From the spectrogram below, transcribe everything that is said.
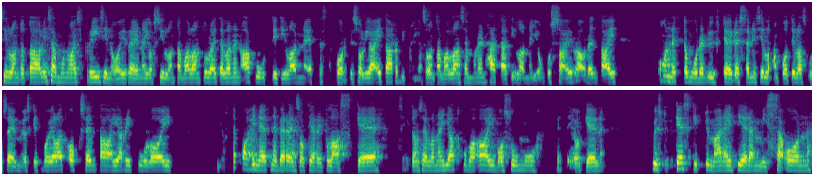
silloin tota lisämunuaiskriisin oireina, jos silloin tavallaan tulee tällainen akuutti tilanne, että sitä kortisolia ei tarvita ja se on tavallaan semmoinen hätätilanne jonkun sairauden tai onnettomuuden yhteydessä, niin silloin potilas usein myöskin voi olla, että oksentaa ja ripuloi, jos ne paineet, ne verensokerit laskee, sitten on sellainen jatkuva aivosumu, että ei oikein pysty keskittymään, ei tiedä missä on.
